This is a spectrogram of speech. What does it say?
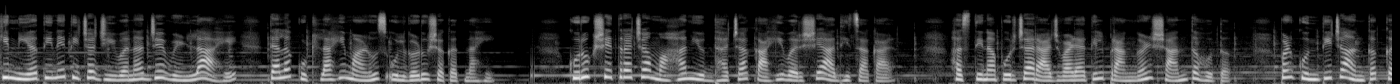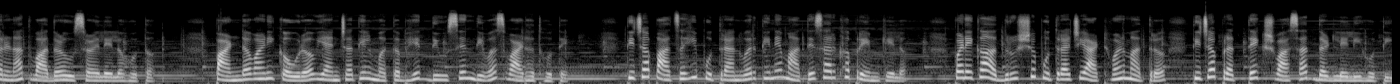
की नियतीने तिच्या जीवनात जे विणलं आहे त्याला कुठलाही माणूस उलगडू शकत नाही. कुरुक्षेत्राच्या महान युद्धाच्या काही वर्षे आधीचा काळ. हस्तिनापूरच्या राजवाड्यातील प्रांगण शांत होतं पण कुंतीच्या अंतःकरणात वादळ उसळलेलं होतं. पांडव आणि कौरव यांच्यातील मतभेद दिवसेंदिवस वाढत होते. तिच्या पाचही पुत्रांवर तिने मातेसारखं प्रेम केलं पण एका अदृश्य पुत्राची आठवण मात्र तिच्या प्रत्येक श्वासात दडलेली होती.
